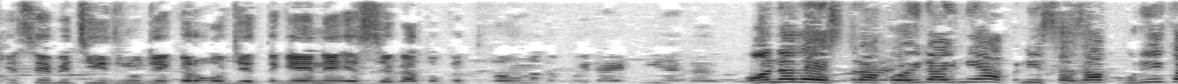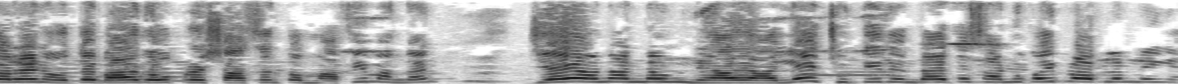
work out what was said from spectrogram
ਕਿਸੇ ਵੀ ਚੀਜ਼ ਨੂੰ ਜੇਕਰ ਉਹ ਜਿੱਤ ਗਏ ਨੇ ਇਸ ਜਗ੍ਹਾ ਤੋਂ ਕਿਤੋਂ ਉਹਨਾਂ ਦਾ ਕੋਈ ਰਾਈਟ ਨਹੀਂ ਹੈਗਾ। ਉਹਨਾਂ ਦਾ ਇਸ ਤਰ੍ਹਾਂ ਕੋਈ ਰਾਈਟ ਨਹੀਂ ਆਪਣੀ ਸਜ਼ਾ ਪੂਰੀ ਕਰਨ ਉਹ ਤੋਂ ਬਾਅਦ ਉਹ ਪ੍ਰਸ਼ਾਸਨ ਤੋਂ ਮਾਫੀ ਮੰਗਣ। ਜੇ ਉਹਨਾਂ ਨੂੰ ਨਿਆਂਲੇ ਛੁੱਟੀ ਦਿੰਦਾ ਹੈ ਤੇ ਸਾਨੂੰ ਕੋਈ ਪ੍ਰੋਬਲਮ ਨਹੀਂ ਹੈ।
